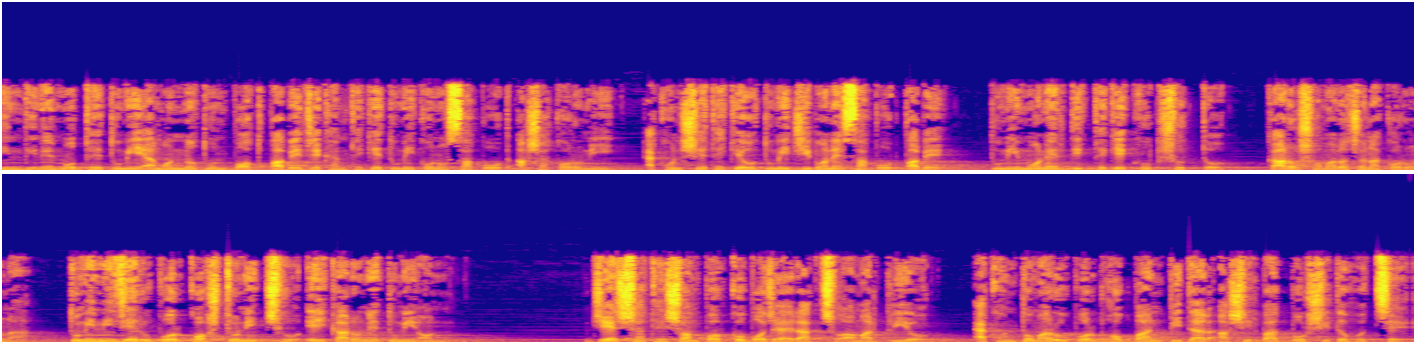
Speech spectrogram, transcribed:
তিন দিনের মধ্যে তুমি এমন নতুন পথ পাবে যেখান থেকে তুমি কোনো সাপোর্ট আশা করনি। এখন সে থেকেও তুমি জীবনে সাপোর্ট পাবে। তুমি মনের দিক থেকে খুব সত্য। কারও সমালোচনা করো না। তুমি নিজের উপর কষ্ট নিচ্ছ, এই কারণে তুমি অন। যে সাথে সম্পর্ক বজায় রাখছ, আমার প্রিয়। এখন তোমার উপর ভগবান পিতার আশীর্বাদ বর্ষিত হচ্ছে।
